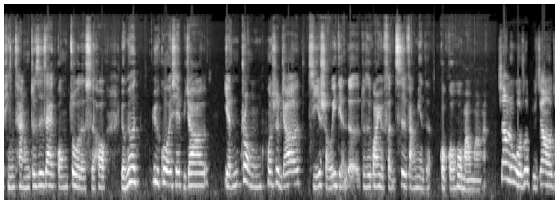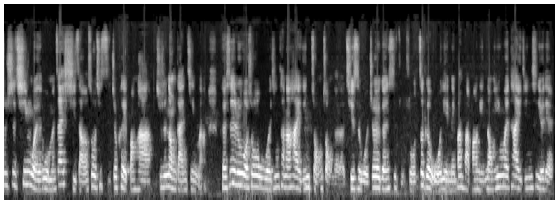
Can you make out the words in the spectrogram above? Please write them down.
平常就是在工作的时候，有没有遇过一些比较严重或是比较棘手一点的，就是关于粉刺方面的狗狗或猫猫啊？像如果说比较就是轻微的，我们在洗澡的时候其实就可以帮它就是弄干净嘛。可是如果说我已经看到它已经肿肿的了，其实我就会跟事主说，这个我也没办法帮你弄，因为它已经是有点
